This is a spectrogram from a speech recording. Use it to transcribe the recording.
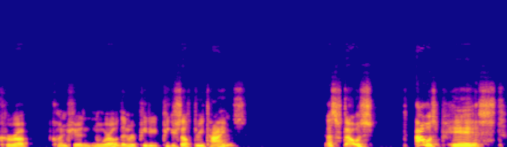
corrupt country in the world and repeat repeat yourself three times? That's that was I was pissed.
